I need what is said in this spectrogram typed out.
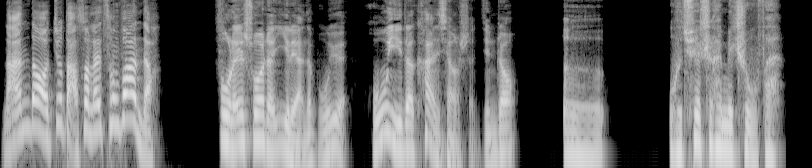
难道就打算来蹭饭的？傅雷说着，一脸的不悦，狐疑的看向沈金钊。呃，我确实还没吃午饭。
